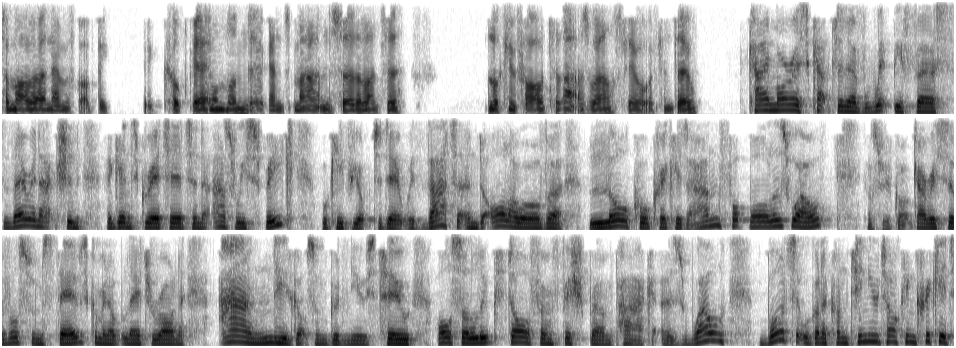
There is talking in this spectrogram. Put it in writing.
tomorrow, and then we've got a big big cup game on Monday against Marton. So the lads are looking forward to that as well. See what we can do. Kai Morris, captain of Whitby First, they're in action against Great Ayton as we speak. We'll keep you up to date with that and all our other local cricket and football as well. Because we've got Gary Civils from Staves coming up later on and he's got some good news too. Also Luke Storr from Fishburn Park as well. But we're going to continue talking cricket.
